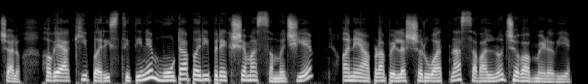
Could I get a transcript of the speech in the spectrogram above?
ચાલો, હવે આખી પરિસ્થિતિને મોટા પરિપ્રેક્ષ્યમાં સમજીએ અને આપણા પેલા શરૂઆતના સવાલનો જવાબ મેળવીએ.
